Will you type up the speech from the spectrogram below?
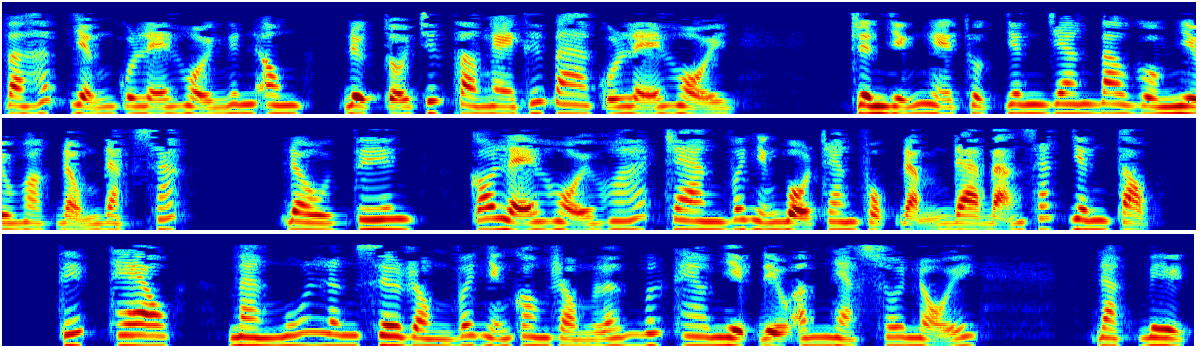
và hấp dẫn của lễ hội Nghinh Ông, được tổ chức vào ngày thứ ba của lễ hội. Trình diễn nghệ thuật dân gian bao gồm nhiều hoạt động đặc sắc. Đầu tiên, có lễ hội hóa trang với những bộ trang phục đậm đà bản sắc dân tộc. Tiếp theo, màn múa lân sư rồng với những con rồng lớn bước theo nhịp điệu âm nhạc sôi nổi. Đặc biệt,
